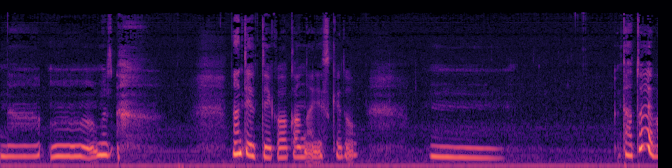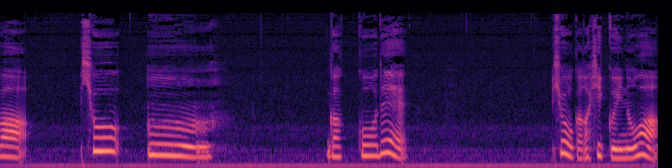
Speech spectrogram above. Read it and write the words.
なうんむ なんて言っていいか分かんないですけどうん例えば評うん学校で評価が低いのは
